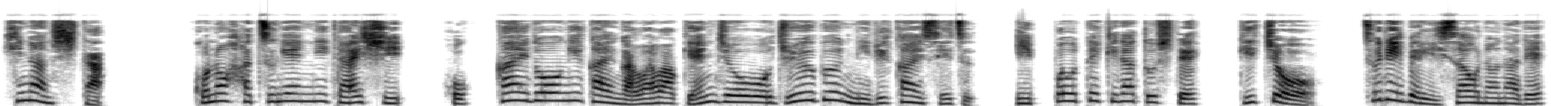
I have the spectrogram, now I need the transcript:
非難した。この発言に対し、北海道議会側は現状を十分に理解せず、一方的だとして、議長、釣部勲の名で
